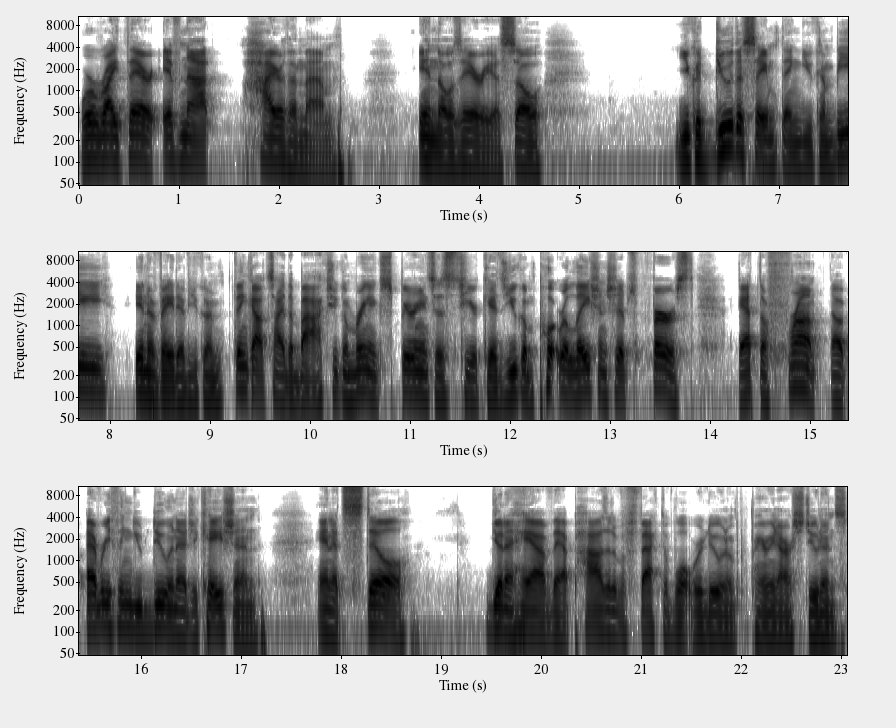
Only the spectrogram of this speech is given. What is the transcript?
We're right there, if not higher than them in those areas. So you could do the same thing. You can be innovative. You can think outside the box. You can bring experiences to your kids. You can put relationships first at the front of everything you do in education. And it's still going to have that positive effect of what we're doing and preparing our students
